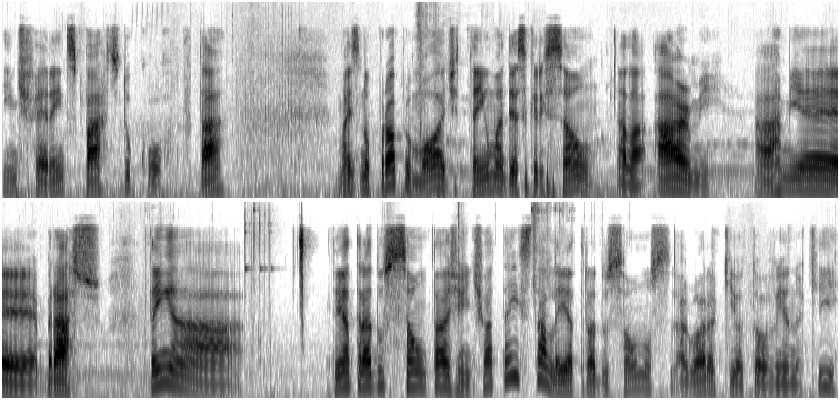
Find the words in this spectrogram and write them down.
em diferentes partes do corpo, tá? Mas no próprio mod tem uma descrição, olha lá, arm, arm é braço. Tem a, tem a tradução, tá, gente? Eu até instalei a tradução, agora que eu tô vendo aqui,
